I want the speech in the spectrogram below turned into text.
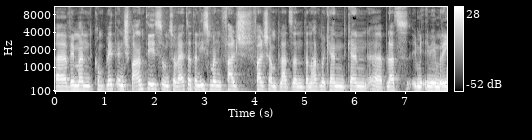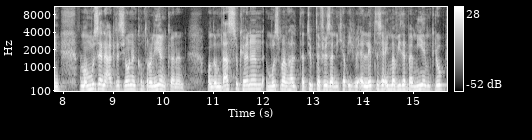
äh, wenn man komplett entspannt ist und so weiter, dann ist man falsch, falsch am Platz. Dann, dann hat man keinen keinen äh, Platz im, im, im, Ring. Man muss seine Aggressionen kontrollieren können. Und um das zu können, muss man halt der Typ dafür sein. Ich, hab, ich erlebe das ja immer wieder bei mir im Club.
